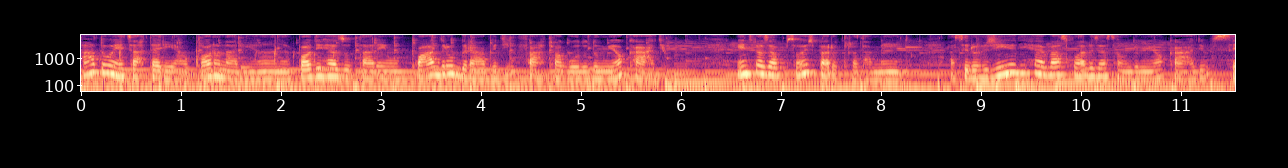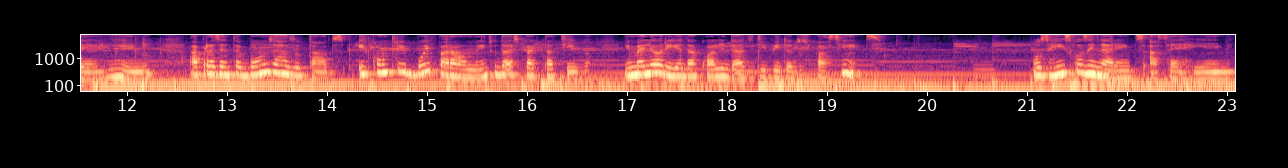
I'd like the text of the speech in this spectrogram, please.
A doença arterial coronariana pode resultar em um quadro grave de infarto agudo do miocárdio. Entre as opções para o tratamento, a cirurgia de revascularização do miocárdio, CRM, apresenta bons resultados e contribui para aumento da expectativa e melhoria da qualidade de vida dos pacientes. Os riscos inerentes à CRM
